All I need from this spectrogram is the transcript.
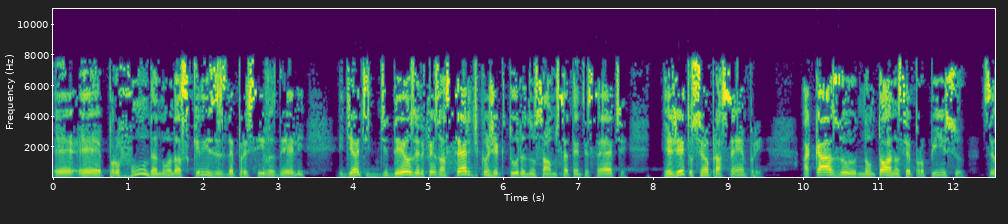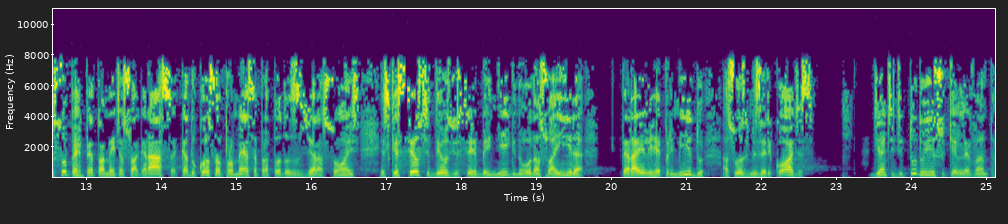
é, é, profunda numa das crises depressivas dele, e diante de Deus ele fez uma série de conjecturas no Salmo 77. Rejeita o Senhor para sempre. Acaso não torna ser propício? Cessou perpetuamente a sua graça, caducou sua promessa para todas as gerações, esqueceu-se Deus de ser benigno, ou na sua ira terá ele reprimido as suas misericórdias? Diante de tudo isso que ele levanta,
